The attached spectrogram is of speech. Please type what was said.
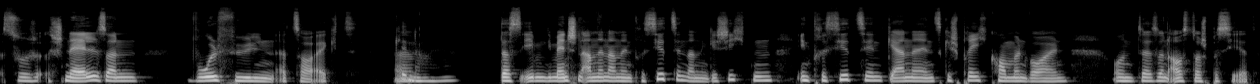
so schnell so ein Wohlfühlen erzeugt. Genau. Ähm, dass eben die Menschen aneinander interessiert sind, an den Geschichten interessiert sind, gerne ins Gespräch kommen wollen und äh, so ein Austausch passiert.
